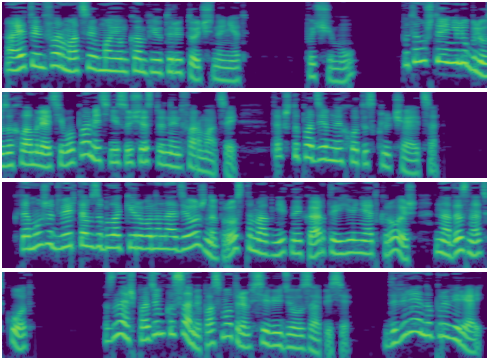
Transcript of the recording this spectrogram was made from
а этой информации в моем компьютере точно нет. Почему? Потому что я не люблю захламлять его память несущественной информацией, так что подземный ход исключается. К тому же дверь там заблокирована надежно, просто магнитной картой ее не откроешь, надо знать код. Знаешь, пойдем-ка сами посмотрим все видеозаписи. Доверяй, но проверяй.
